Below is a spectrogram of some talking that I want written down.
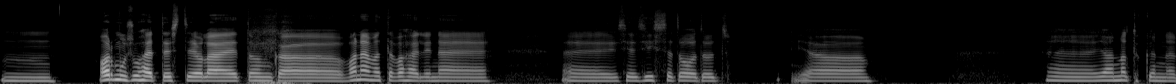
mm, armusuhetest ei ole, et on ka vanematevaheline äh, siia sisse toodud ja äh, ja natukene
